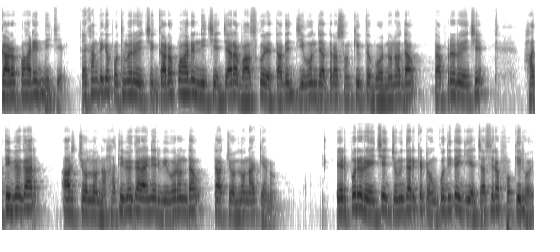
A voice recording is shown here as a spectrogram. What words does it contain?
গারো পাহাড়ের নিচে। এখান থেকে প্রথমে রয়েছে গাঢ় পাহাড়ের নিচে যারা বাস করে তাদের জীবনযাত্রা সংক্ষিপ্ত বর্ণনা দাও। তারপরে রয়েছে হাতিবেগার আর চলল না। হাতিবেগার আইনের বিবরণ দাও, তা চলল না কেন? এরপরে রয়েছে, জমিদারকে টঙ্ক দিতে গিয়ে চাষিরা ফকির হয়।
